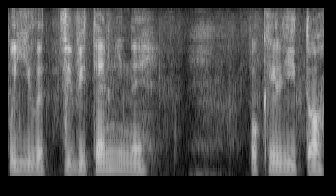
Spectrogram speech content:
поїли ці вітаміни, поки літо.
